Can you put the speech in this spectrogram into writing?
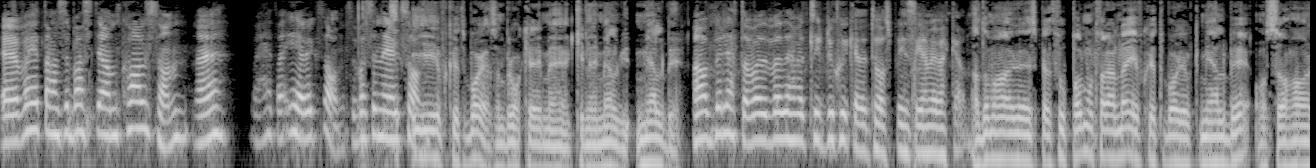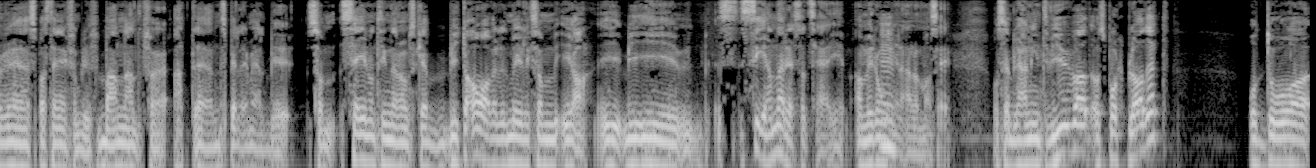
Eh, vad heter han, Sebastian Karlsson? Nej, vad heter han? Eriksson? Sebastian Eriksson? I IFK Göteborg som bråkade med killen i Mjällby. Mjällby. Ja, berätta, vad, vad det här var ett klipp du skickade till oss på Instagram i veckan. Ja, de har eh, spelat fotboll mot varandra, IFK Göteborg och Mjällby. Och så har eh, Sebastian Eriksson blivit förbannad för att eh, en spelare i Mjällby som säger någonting när de ska byta av, eller de är liksom, ja, i, i, senare så att säga, i amirongerna eller vad man säger. Och sen blir han intervjuad av Sportbladet. Och då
